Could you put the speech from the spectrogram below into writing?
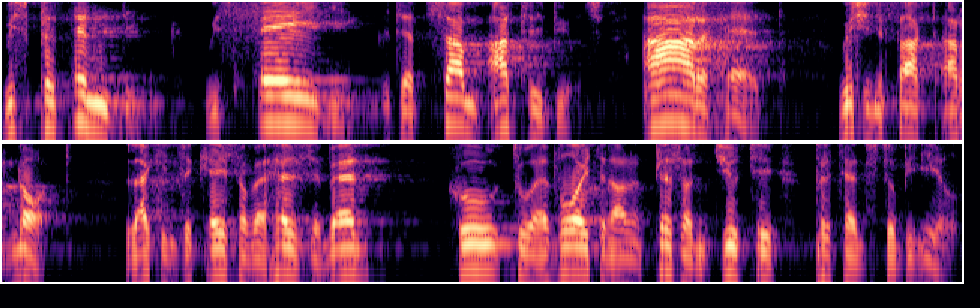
with pretending, with feigning that some attributes are had, which in fact are not, like in the case of a healthy man who, to avoid an unpleasant duty, pretends to be ill.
